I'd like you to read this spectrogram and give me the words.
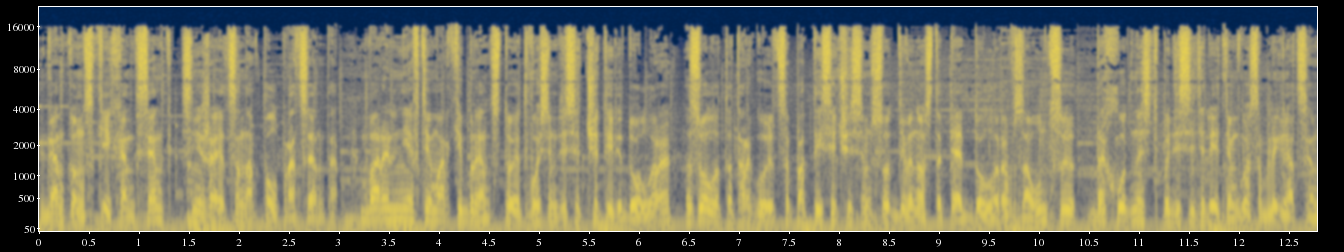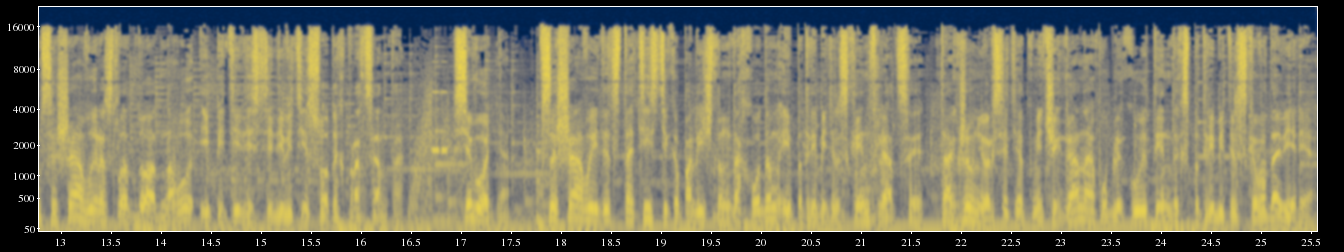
Гонконгский Хэнк Сенг снижается на 0,5%. Баррель нефти марки Brent стоит 84 доллара. Золото торгуется по 1795 долларов за унцию, доходность по десятилетним гособлигациям США выросла до 1,59%. Сегодня в США выйдет статистика по личным доходам и потребительской инфляции. Также Университет Мичигана опубликует индекс потребительского доверия.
